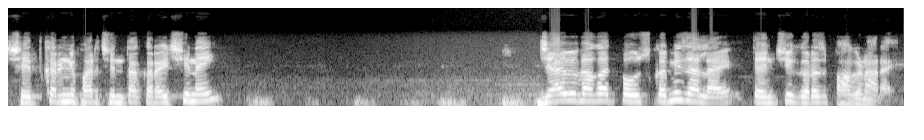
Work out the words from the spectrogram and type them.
शेतकऱ्यांनी फार चिंता करायची नाही. ज्या विभागात पाऊस कमी झाला आहे त्यांची गरज भागणार आहे.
